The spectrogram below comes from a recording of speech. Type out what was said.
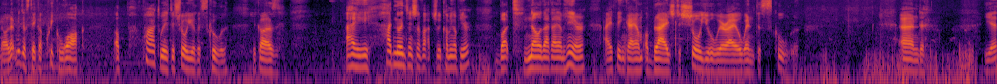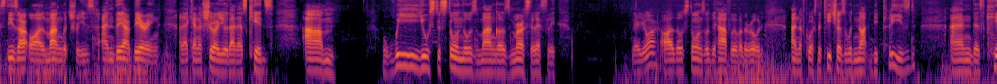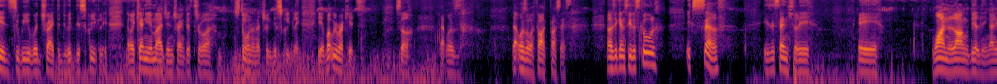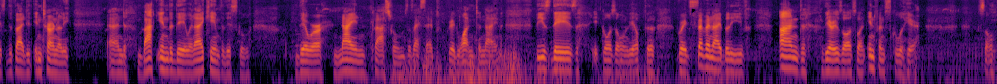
Now let me just take a quick walk up pathway to show you the school because I had no intention of actually coming up here, but now that I am here, I think I am obliged to show you where I went to school. And yes, these are all mango trees and they are bearing. And I can assure you that as kids, um, we used to stone those mangoes mercilessly. There you are. All those stones would be halfway over the road and of course the teachers would not be pleased and as kids we would try to do it discreetly now can you imagine trying to throw a stone on a tree discreetly yeah but we were kids so that was that was our thought process now as you can see the school itself is essentially a one long building and it's divided internally and back in the day when I came to this school there were nine classrooms, as I said, grade one to nine. These days it goes only up to grade seven, I believe, and there is also an infant school here. So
